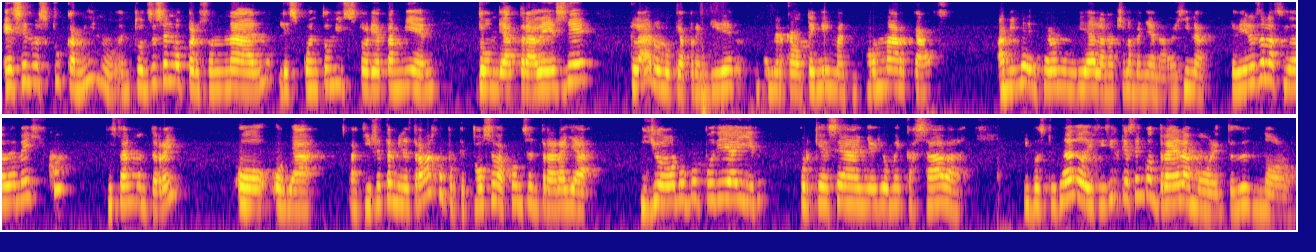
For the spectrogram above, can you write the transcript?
ese no es tu camino. Entonces, en lo personal, les cuento mi historia también, donde a través de, claro, lo que aprendí de, mercadotecnia y manejar marcas, a mí me dijeron un día de la noche a la mañana, Regina, ¿te vienes de la Ciudad de México? ¿Tú estás en Monterrey? O, ya, aquí se termina el trabajo porque todo se va a concentrar allá. Y yo no me podía ir porque ese año yo me casaba y pues tú sabes lo difícil que es encontrar el amor. Entonces, no, no,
